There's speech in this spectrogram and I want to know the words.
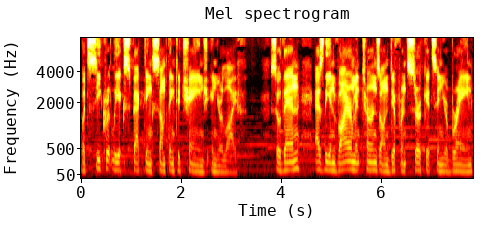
but secretly expecting something to change in your life. So then, as the environment turns on different circuits in your brain,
